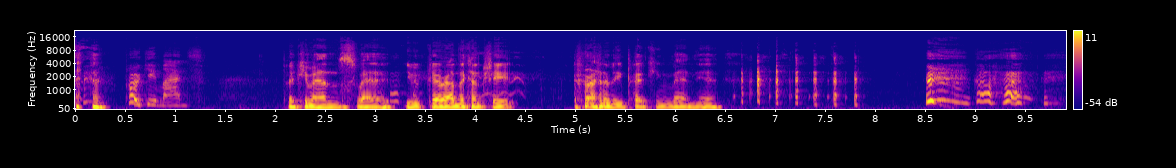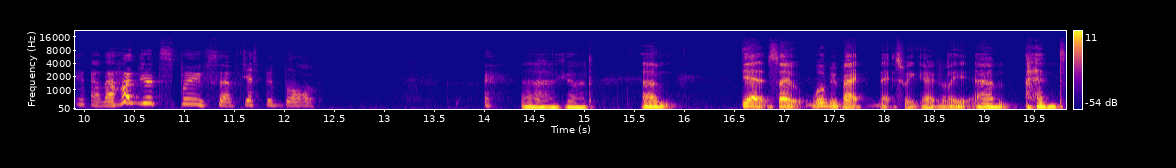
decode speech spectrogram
Pokemons. Pokemons where you go around the country randomly poking men. Yeah, And a hundred spoofs have just been born. Oh god. Um, yeah, so we'll be back next week hopefully, um, and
